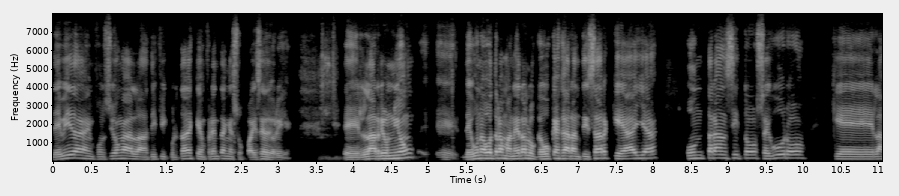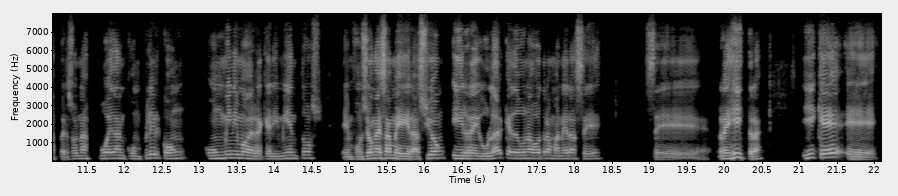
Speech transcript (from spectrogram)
de vida en función a las dificultades que enfrentan en sus países de origen. Eh, la reunión, eh, de una u otra manera, lo que busca es garantizar que haya un tránsito seguro, que las personas puedan cumplir con un mínimo de requerimientos en función a esa migración irregular que de una u otra manera se, se registra y que eh,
